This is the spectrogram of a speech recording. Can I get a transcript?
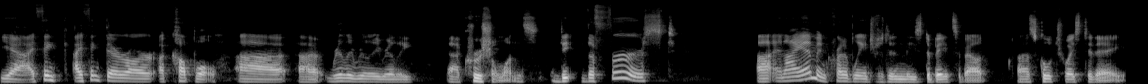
Yeah i think i think there are a couple uh, uh, really really really uh, crucial ones. The the first uh, and i am incredibly interested in these debates about uh, school choice today.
